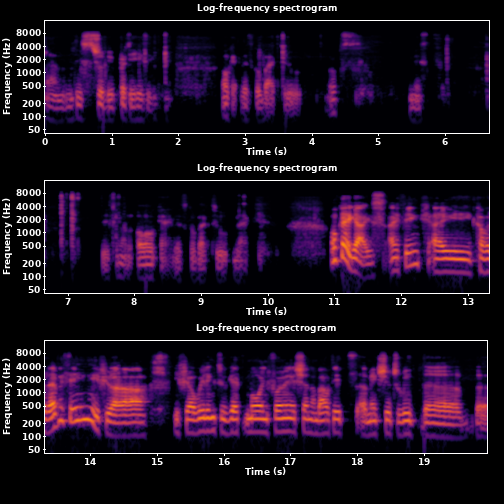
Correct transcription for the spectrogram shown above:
And this should be pretty easy. Okay, let's go back to oops, missed this one. Okay, let's go back to black. Okay, guys, I think I covered everything. If you are if you are willing to get more information about it, uh, make sure to read the, the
